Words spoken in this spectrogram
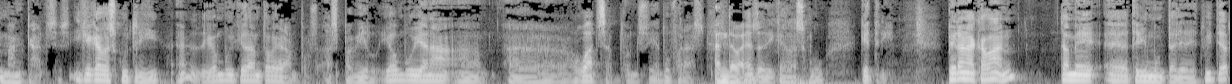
mancances. I que cadascú triï. Eh? Jo em vull quedar amb Telegram, doncs espavil. Jo em vull anar a, a, al WhatsApp, doncs ja t'ho faràs. Endavant. Eh? És a dir, cadascú que triï. Per anar acabant, també eh, tenim un taller de Twitter,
